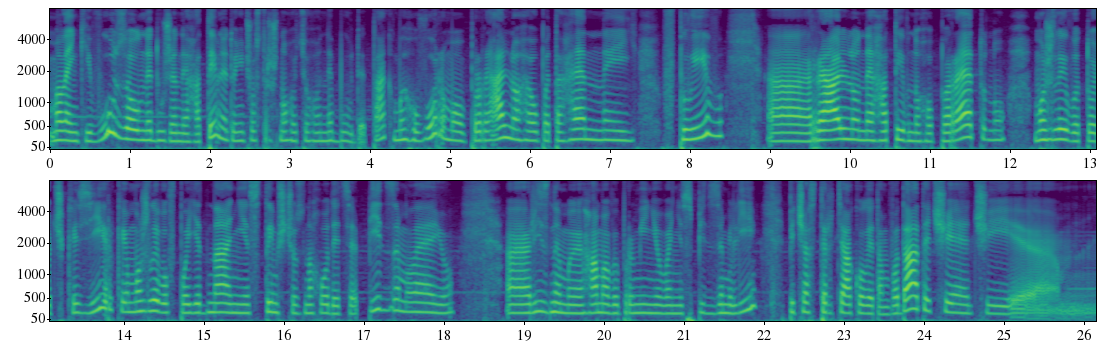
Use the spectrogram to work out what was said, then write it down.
маленький вузол, не дуже негативний, то нічого страшного цього не буде. Так? Ми говоримо про реально геопатогенний вплив реально негативного перетину, можливо, точки зірки, можливо, в поєднанні з тим, що знаходиться під землею. Е, різними гамма-випромінюванні з-під землі під час тертя, коли там вода тече, чи ем,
